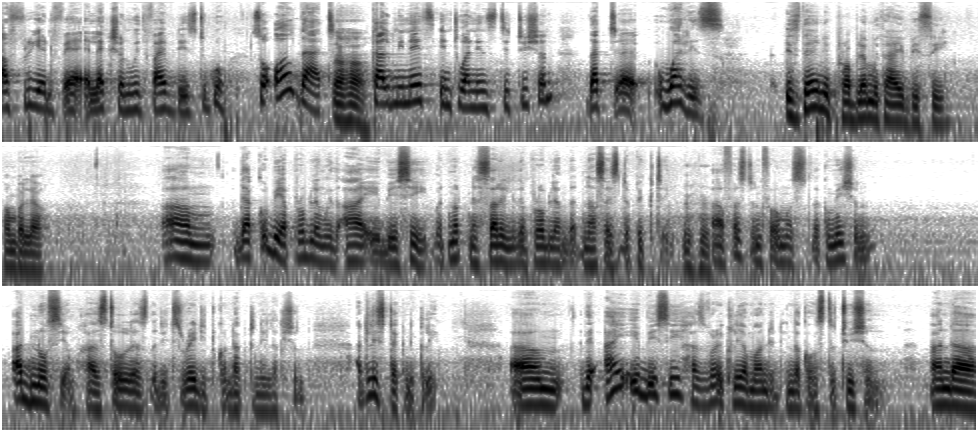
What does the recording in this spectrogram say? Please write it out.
a free and fair election with five days to go. So all that Uh-huh. culminates into an institution that uh, worries. Is there any problem with IEBC, Mamboleo? Um, there could be a problem with IEBC, but not necessarily the problem that NASA is depicting. Uh, first and foremost, the Commission ad nauseum has told us that it's ready to conduct an election, at least technically. Um, the IEBC has very clear mandate in the Constitution under uh,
